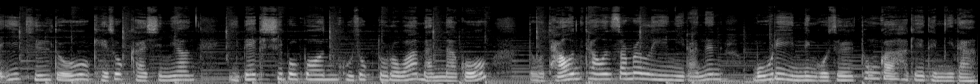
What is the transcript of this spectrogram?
이 길도 계속 가시면 215번 고속도로와 만나고 또 다운타운 서머린이라는 몰이 있는 곳을 통과하게 됩니다.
